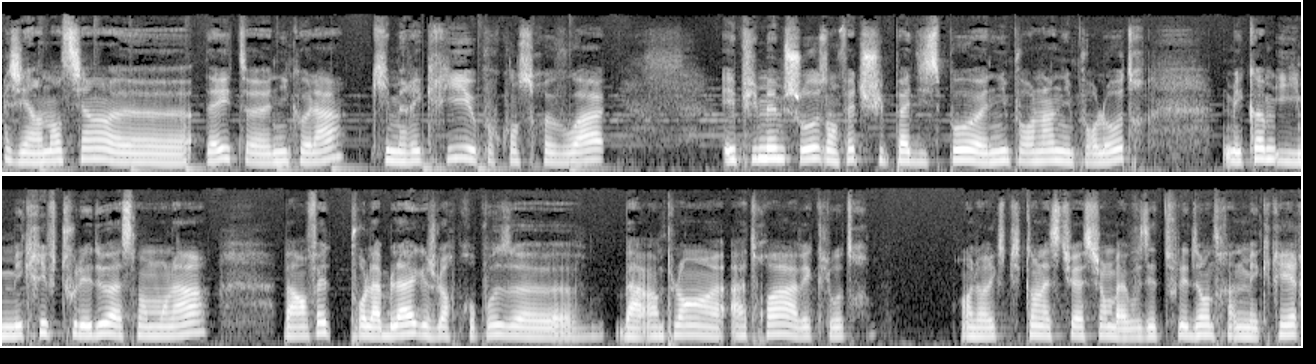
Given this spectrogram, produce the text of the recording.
j'ai un ancien euh, date, euh, Nicolas, qui me réécrit pour qu'on se revoie. Et puis même chose, en fait, je suis pas dispo ni pour l'un ni pour l'autre. Mais comme ils m'écrivent tous les deux à ce moment-là, bah en fait, pour la blague, je leur propose bah, un plan à trois avec l'autre en leur expliquant la situation. Bah, vous êtes tous les deux en train de m'écrire.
